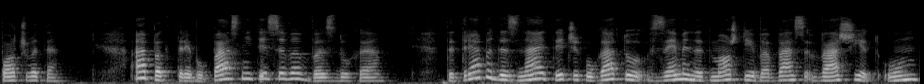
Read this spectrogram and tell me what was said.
почвата, а пък тревопасните са във въздуха. Та трябва да знаете, че когато вземе надмощие във вас вашият ум,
